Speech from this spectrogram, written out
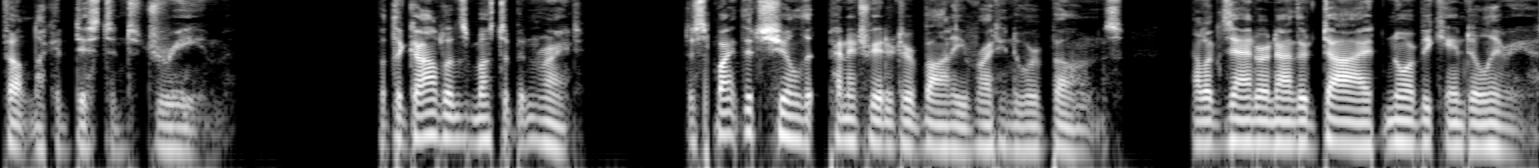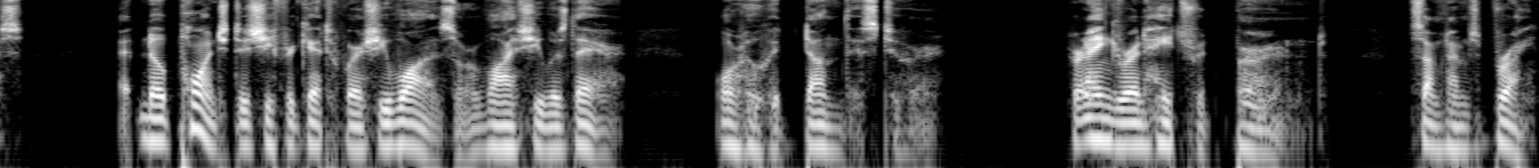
felt like a distant dream. But the goblins must have been right. Despite the chill that penetrated her body right into her bones, Alexandra neither died nor became delirious. At no point did she forget where she was or why she was there, or who had done this to her. Her anger and hatred burned, sometimes bright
